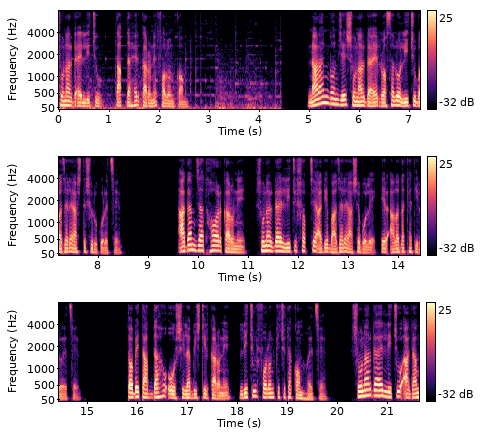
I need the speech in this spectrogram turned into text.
সোনার গায়ের লিচু, তাপদাহের কারণে ফলন কম। নারায়ণগঞ্জে সোনার গায়ের রসালো লিচু বাজারে আসতে শুরু করেছে। আগামজাত হওয়ার কারণে সোনার গায়ের লিচু সবচেয়ে আগে বাজারে আসে বলে এর আলাদা খ্যাতি রয়েছে। তবে তাপদাহ ও শিলাবৃষ্টির কারণে লিচুর ফলন কিছুটা কম হয়েছে। সোনার গায়ের লিচু আগাম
